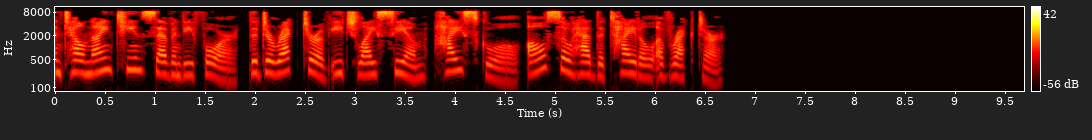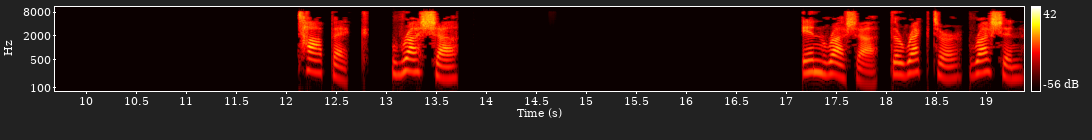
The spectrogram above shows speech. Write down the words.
Until 1974, the director of each lyceum high school also had the title of rector. Topic: Russia In Russia, the rector Russian,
